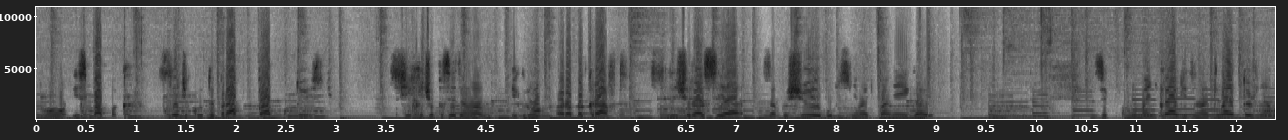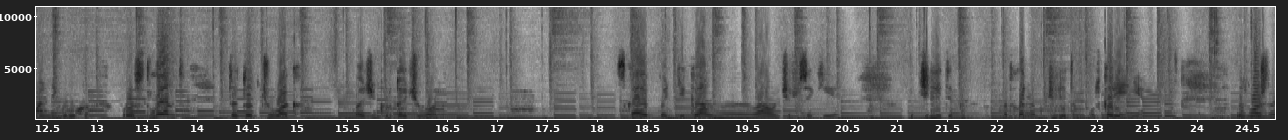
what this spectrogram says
О, из папок. Ставьте какую-то папку, то есть. Я хочу посоветовать вам игру Робокрафт. В следующий раз я запущу и буду снимать по ней игры. На Майнкрафте, это Night тоже нормальная игруха. Frostland, это тот чувак. Очень крутой чувак. Skype, Bandicam, лаунчер всякие. Утилиты. Подходим к утилитам. Ускорение. Тут можно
